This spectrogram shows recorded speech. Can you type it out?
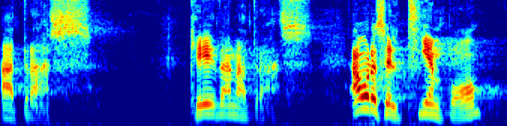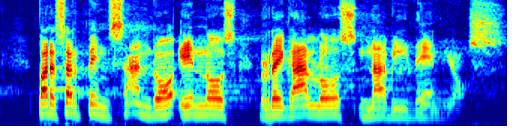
atrás, quedan atrás. Ahora es el tiempo para estar pensando en los regalos navideños.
